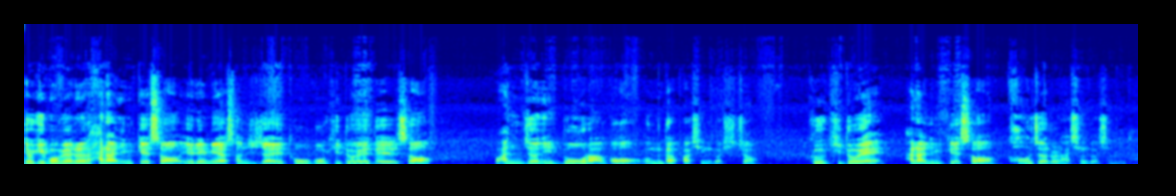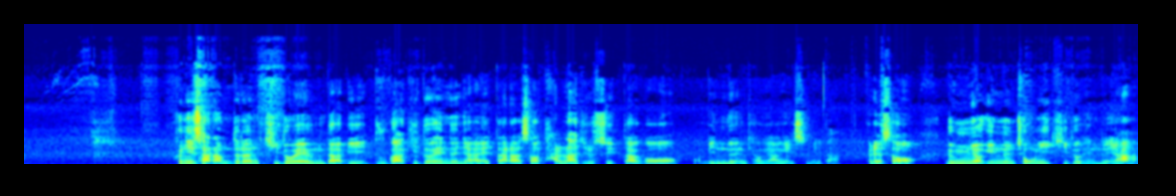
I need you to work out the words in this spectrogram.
여기 보면은 하나님께서 예레미야 선지자의 도고 기도에 대해서 완전히 노라고 응답하신 것이죠. 그 기도에 하나님께서 거절을 하신 것입니다. 흔히 사람들은 기도의 응답이 누가 기도했느냐에 따라서 달라질 수 있다고 믿는 경향이 있습니다. 그래서 능력 있는 종이 기도했느냐,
